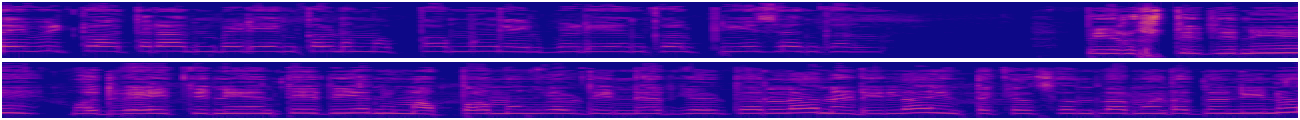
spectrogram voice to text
ದಯವಿಟ್ಟು ಆ ಥರ ಅನ್ಬೇಡಿ ಅಂಕಲ್ ನಮ್ಮ ಅಪ್ಪ ಅಮ್ಮಂಗೆ ಹೇಳ್ಬೇಡಿ ಅಂಕಲ್ ಪ್ಲೀಸ್ ಅಂಕಲ್. ಪೀರಿಸ್ತಿದ್ದೀನಿ ಮದುವೆ ಆಯ್ತೀನಿ ಅಂತ ಇದೆಯಾ ನಿಮ್ಮ ಅಪ್ಪ ಅಮ್ಮಂಗೆ ಹೇಳ್ದು ಇನ್ಯಾರಿಗೆ ಹೇಳ್ತಾರಲ್ಲ ನಡಿಲ್ಲ ಇಂಥ ಕೆಲಸ ಅಂತ ಮಾಡೋದು ನೀನು?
